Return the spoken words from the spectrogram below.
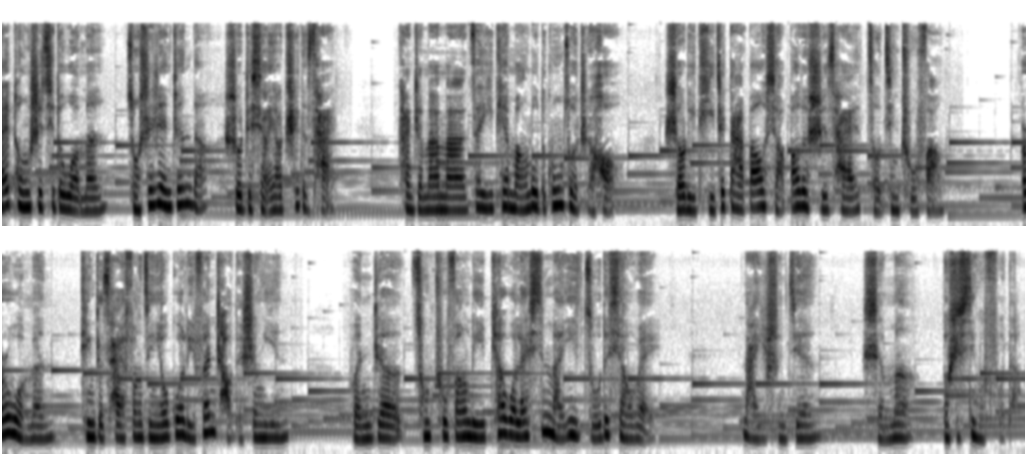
孩童时期的我们，总是认真的说着想要吃的菜，看着妈妈在一天忙碌的工作之后，手里提着大包小包的食材走进厨房，而我们听着菜放进油锅里翻炒的声音，闻着从厨房里飘过来心满意足的香味，那一瞬间，什么都是幸福的。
